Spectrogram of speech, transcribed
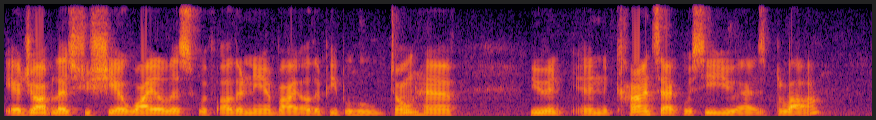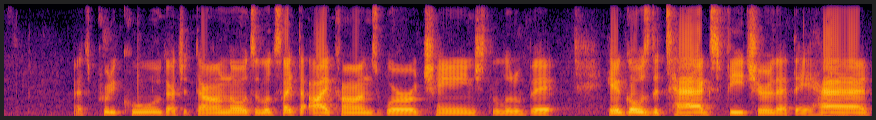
AirDrop lets you share wireless with other nearby other people who don't have you in, in contact will see you as blah. That's pretty cool. You got your downloads. It looks like the icons were changed a little bit. Here goes the tags feature that they had.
